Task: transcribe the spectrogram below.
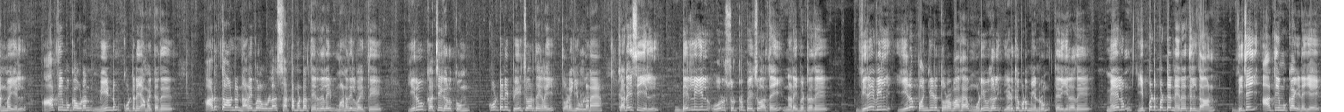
அண்மையில் அதிமுகவுடன் மீண்டும் கூட்டணி அமைத்தது. அடுத்த ஆண்டு நடைபெறவுள்ள சட்டமன்ற தேர்தலை மனதில் வைத்து இரு கட்சிகளுக்கும் கூட்டணி பேச்சுவார்த்தைகளை தொடங்கியுள்ளன. கடைசியில் டெல்லியில் ஒரு சுற்று பேச்சுவார்த்தை நடைபெற்றது. விரைவில் இடப்பங்கீடு தொடர்பாக முடிவுகள் எடுக்கப்படும் என்றும் தெரிகிறது. மேலும் இப்படிப்பட்ட நேரத்தில்தான் விஜய் அதிமுக இடையே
